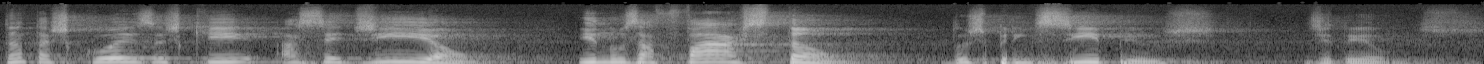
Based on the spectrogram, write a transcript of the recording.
tantas coisas que assediam e nos afastam dos princípios de Deus.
